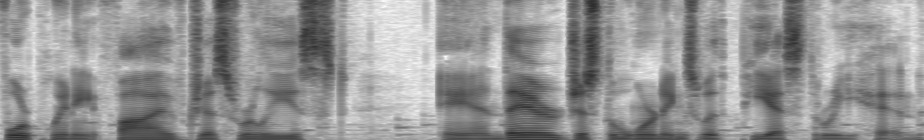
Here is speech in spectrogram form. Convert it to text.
4.85 just released, and there just the warnings with PS3 HEN.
